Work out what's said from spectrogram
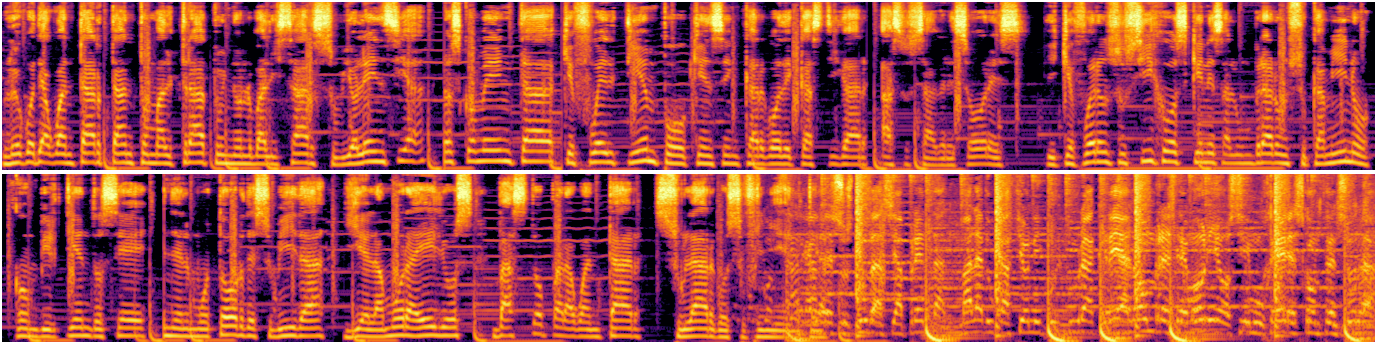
Luego de aguantar tanto maltrato y normalizar su violencia, nos comenta que fue el tiempo quien se encargó de castigar a sus agresores y que fueron sus hijos quienes alumbraron su camino, convirtiéndose en el motor de su vida y el amor a ellos bastó para aguantar su largo sufrimiento. de sus dudas y aprendan, mala educación y cultura crean hombres, demonios y mujeres con censura.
